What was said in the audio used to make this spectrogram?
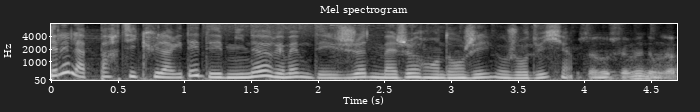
Quelle est la particularité des mineurs et même des jeunes majeurs en danger aujourd'hui? C'est un autre phénomène.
